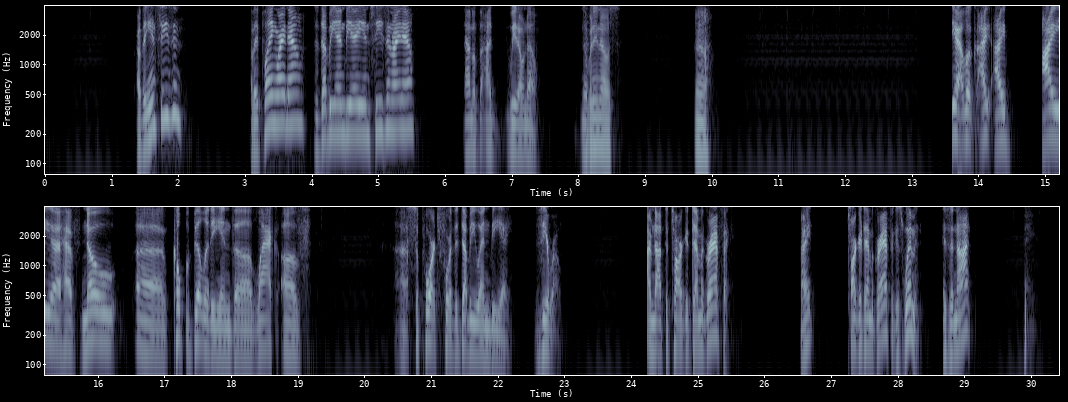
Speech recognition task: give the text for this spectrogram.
Are they in season? Are they playing right now? Is the WNBA in season right now? I don't. I, we don't know. Nobody knows. Yeah. Yeah, look, I I, I uh, have no uh, culpability in the lack of uh, support for the WNBA. Zero. I'm not the target demographic. Right? Target demographic is women, is it not?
